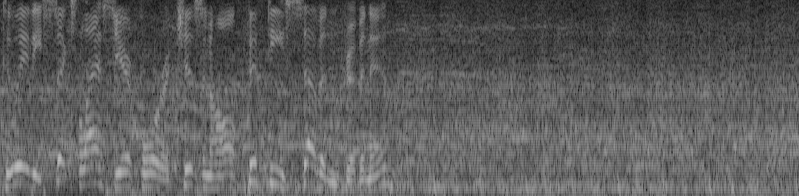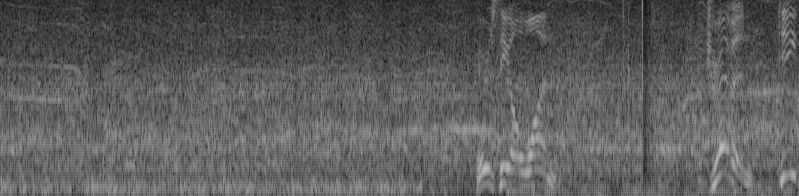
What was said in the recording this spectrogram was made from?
286 last year for Chisenhall, 57 driven in. Here's the 0 1. Driven deep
